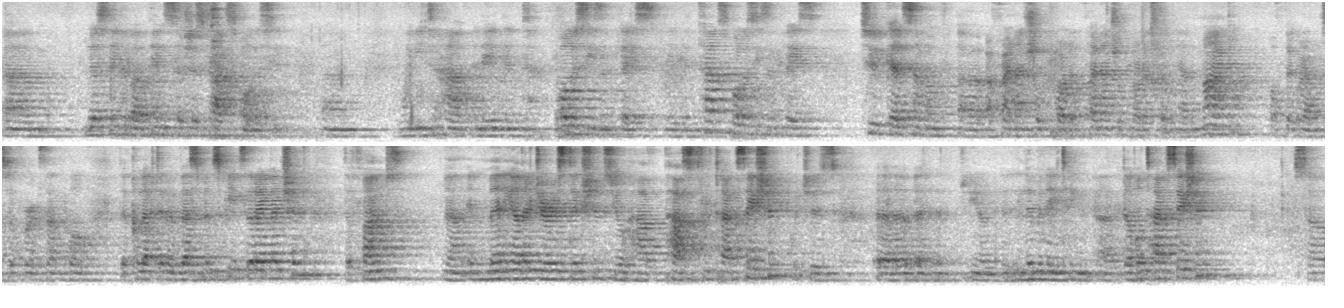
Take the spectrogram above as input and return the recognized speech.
um, let's think about things such as tax policy. Um, we need to have enabling policies in place, enabling tax policies in place to get some of uh, our financial product, financial products that we have in mind off the ground. So, for example, the collective investment schemes that I mentioned, the funds. Uh, in many other jurisdictions, you'll have pass-through taxation, which is uh, uh, you know eliminating uh, double taxation. So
